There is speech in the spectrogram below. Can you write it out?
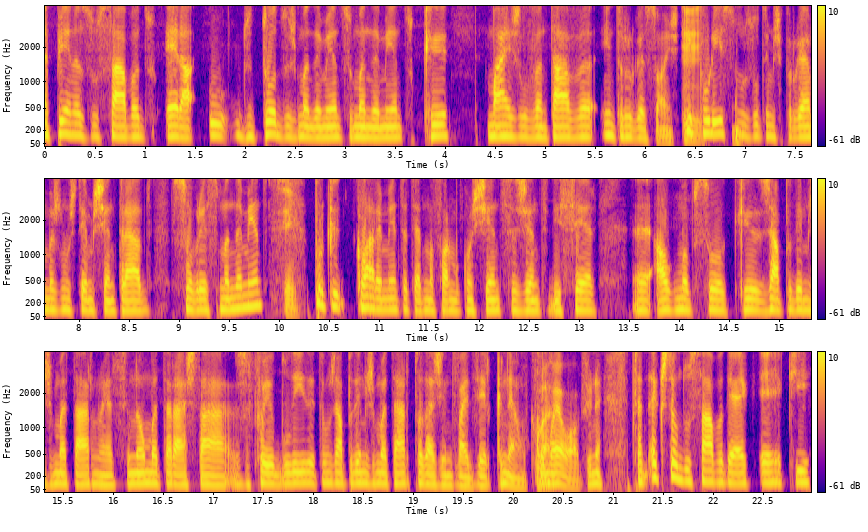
apenas o sábado era o, de todos os mandamentos o mandamento que mais levantava interrogações. Hum. E por isso, nos últimos programas, nos temos centrado sobre esse mandamento, Sim. porque claramente, até de uma forma consciente, se a gente disser uh, alguma pessoa que já podemos matar, não é? Se não matará, está, já foi abolida, então já podemos matar, toda a gente vai dizer que não, claro. como é óbvio, não é? Portanto, a questão do sábado é, é aqui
